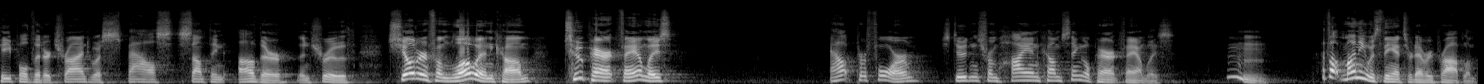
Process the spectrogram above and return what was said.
people that are trying to espouse something other than truth. Children from low income, two parent families outperform students from high income single parent families. Hmm. I thought money was the answer to every problem.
